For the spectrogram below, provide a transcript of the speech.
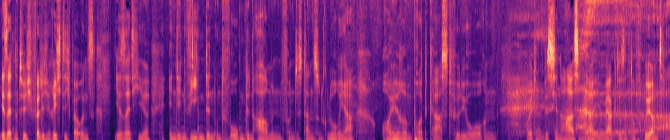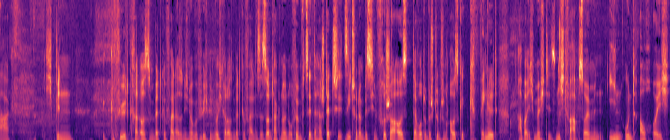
ihr seid natürlich völlig richtig bei uns. Ihr seid hier in den wiegenden und wogenden Armen von Distanz und Gloria, eurem Podcast für die Ohren. Heute ein bisschen ASMR, ihr merkt, wir sind noch früh am Tag. Ich bin gefühlt gerade aus dem Bett gefallen, also nicht nur gefühlt, ich bin wirklich gerade aus dem Bett gefallen. Es ist Sonntag 9.15 Uhr, der Herr Stett sieht schon ein bisschen frischer aus, der wurde bestimmt schon rausgequengelt, aber ich möchte es nicht verabsäumen, ihn und auch euch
